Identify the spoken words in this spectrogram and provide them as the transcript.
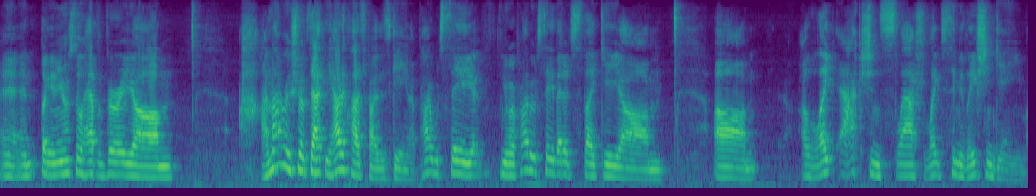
and, and you also have a very um, I'm not really sure exactly how to classify this game. I probably would say, you know, I probably would say that it's like a um, um, a light action slash light simulation game.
